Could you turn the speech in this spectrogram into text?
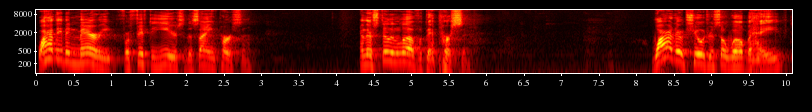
Why have they been married for 50 years to the same person and they're still in love with that person? Why are their children so well behaved?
